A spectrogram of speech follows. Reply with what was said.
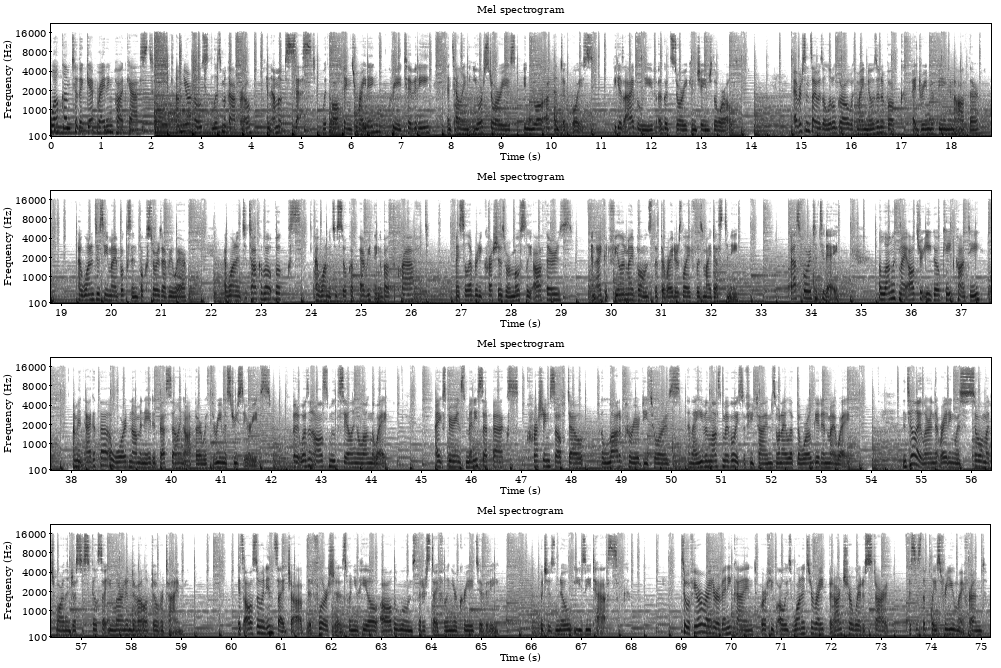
Welcome to the Get Writing Podcast. I'm your host, Liz Mugavero, and I'm obsessed with all things writing, creativity, and telling your stories in your authentic voice because I believe a good story can change the world. Ever since I was a little girl with my nose in a book, I dreamed of being an author. I wanted to see my books in bookstores everywhere. I wanted to talk about books. I wanted to soak up everything about the craft. My celebrity crushes were mostly authors, and I could feel in my bones that the writer's life was my destiny. Fast forward to today. Along with my alter ego, Cate Conte, I'm an Agatha Award nominated best selling author with three mystery series. But it wasn't all smooth sailing along the way. I experienced many setbacks, crushing self doubt, a lot of career detours, and I even lost my voice a few times when I let the world get in my way. Until I learned that writing was so much more than just a skill set you learned and developed over time. It's also an inside job that flourishes when you heal all the wounds that are stifling your creativity, which is no easy task. So, if you're a writer of any kind, or if you've always wanted to write but aren't sure where to start, this is the place for you, my friend.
